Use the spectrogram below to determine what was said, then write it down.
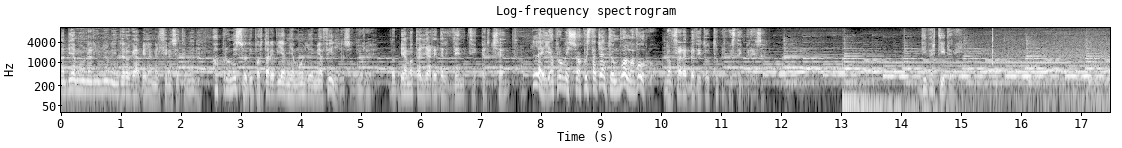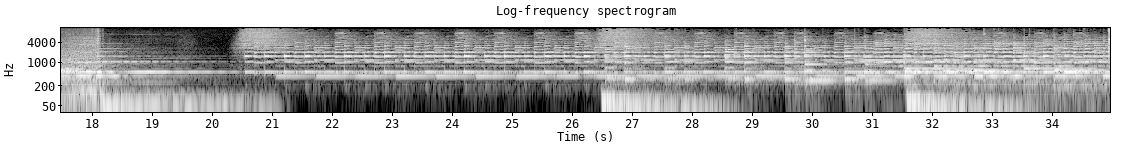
Abbiamo una riunione inderogabile nel fine settimana. Ho promesso di portare via mia moglie e mia figlia, signore. Dobbiamo tagliare del 20%. Lei ha promesso a questa gente un buon lavoro. Non farebbe di tutto per questa impresa. Divertitevi.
